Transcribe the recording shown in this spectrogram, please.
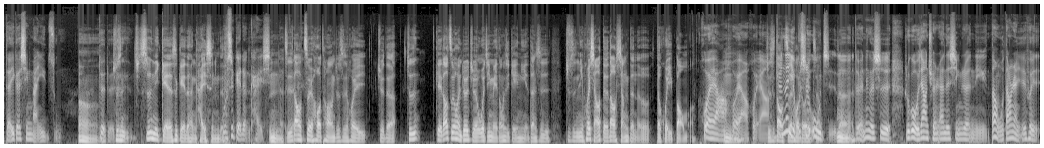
的一个心满意足。嗯，对，对对，就是其实你给的是给的很开心的，我是给的很开心的，嗯，只是到最后通常就是会觉得就是。给到最后，你就会觉得我已经没东西给你了，但是就是你会想要得到相等的的回报吗？会啊，嗯、会啊，会啊，就是到最后那也不是物质的，嗯、对，那个是如果我这样全然的信任你，但我当然也会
